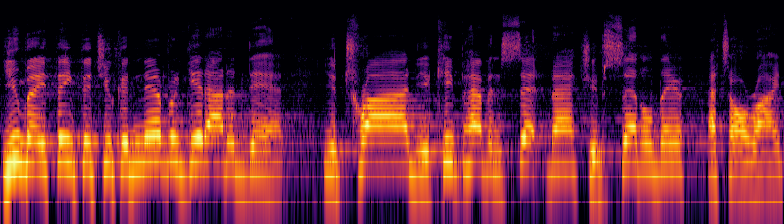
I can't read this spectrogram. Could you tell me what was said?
You may think that you could never get out of debt. You tried, you keep having setbacks, you've settled there. That's all right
